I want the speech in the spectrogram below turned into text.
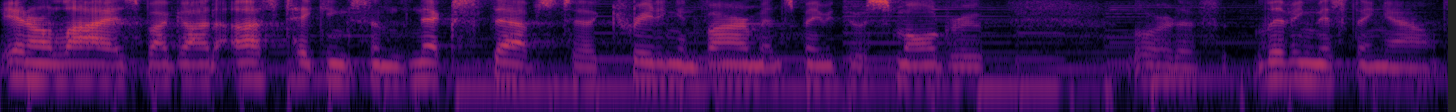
in our lives by God, us taking some next steps to creating environments, maybe through a small group, Lord, of living this thing out.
